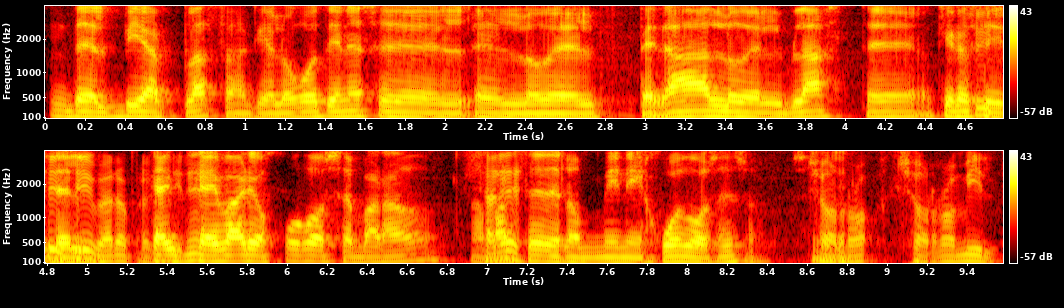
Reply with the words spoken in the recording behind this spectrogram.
del VR Plaza, que luego tienes el, lo del pedal, lo del blaster. Quiero decir, que, hay, varios juegos separados, aparte de los minijuegos, eso. Chorro, chorro mil.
